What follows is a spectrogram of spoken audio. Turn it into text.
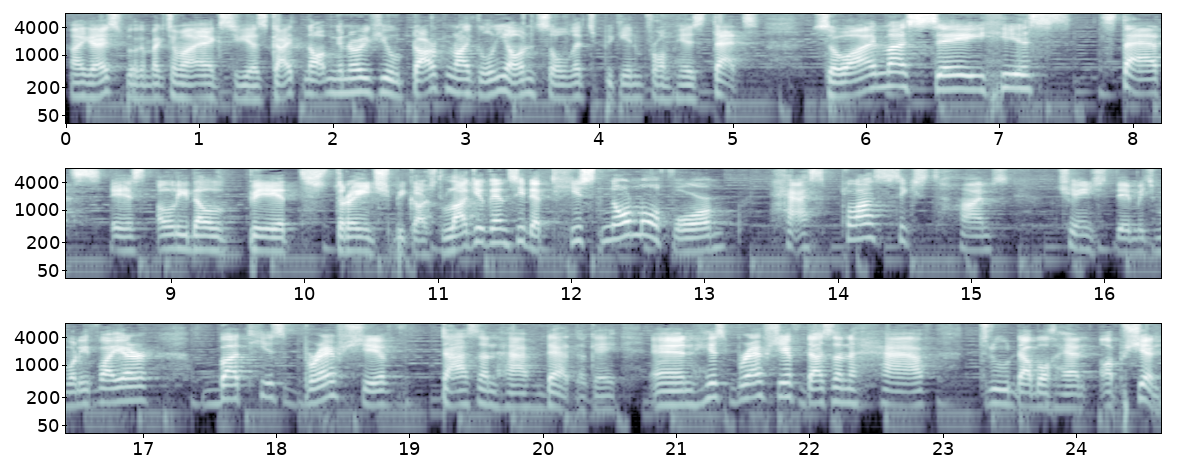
Hi guys, welcome back to my Exvius guide. Now I'm gonna review Dark Knight Leon, so let's begin from his stats. So I must say his stats is a little bit strange because like you can see that his normal form has plus 6 times chain damage modifier but his Brave Shift doesn't have that okay and his Brave Shift doesn't have true double hand option.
